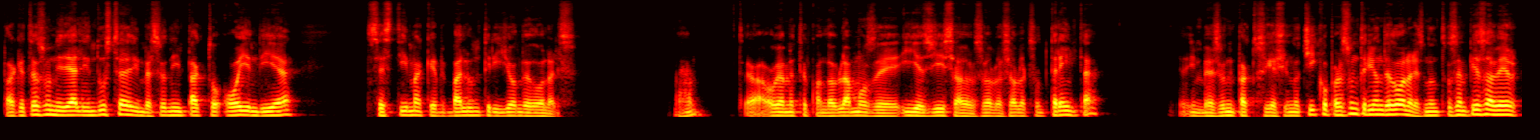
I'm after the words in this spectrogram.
para que te des una idea, la industria de inversión de impacto hoy en día se estima que vale un trillón de dólares. Ajá. O sea, obviamente cuando hablamos de ESG se habla, que son 30, inversión de impacto sigue siendo chico, pero es un trillón de dólares, ¿no? Entonces empieza a haber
